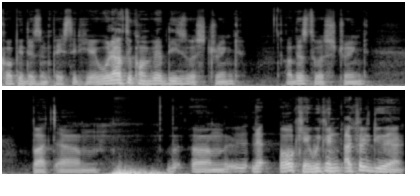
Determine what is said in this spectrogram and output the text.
copy this and paste it here. We'd have to convert these to a string or this to a string but um, um, okay we can actually do that.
